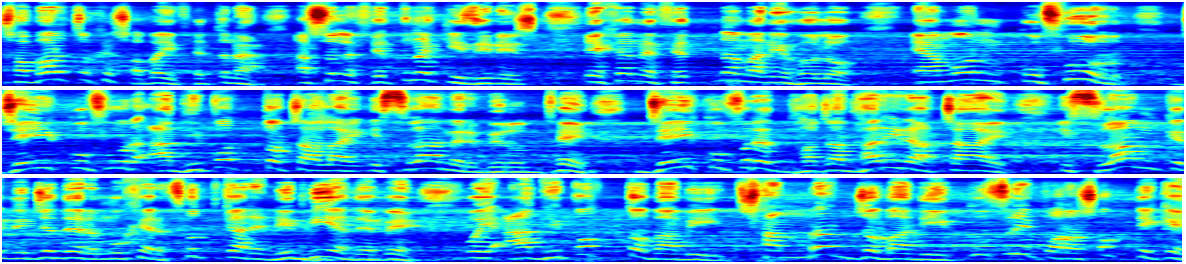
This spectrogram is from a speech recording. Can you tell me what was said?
সবার চোখে সবাই ফেতনা। আসলে ফেতনা কি জিনিস? এখানে ফেতনা মানে হলো এমন কুফুর, যেই কুফুর আধিপত্য চালায় ইসলামের বিরুদ্ধে, যেই কুফুরের ধ্বজাধারীরা চায় ইসলামকে নিজেদের মুখের ফুৎকারে নিভিয়ে দেবে, ওই আধিপত্যবাদী, সাম্রাজ্যবাদী, কুফরি পরাশক্তিকে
